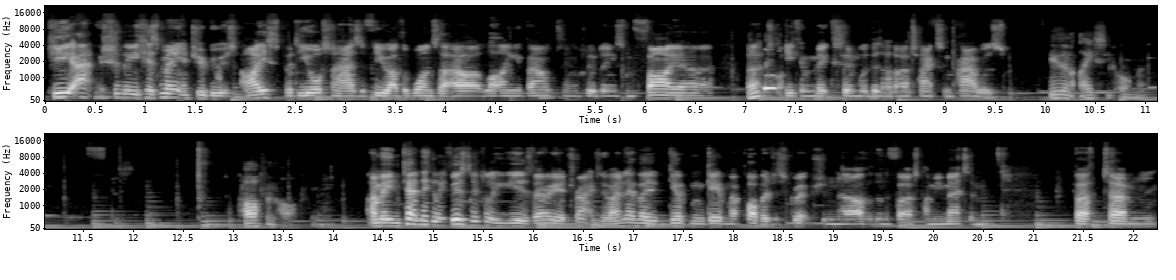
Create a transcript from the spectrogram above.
He actually, his main attribute is ice, but he also has a few other ones that are lying about, including some fire that Oh. he can mix in with his other attacks and powers. He's an icy hot man. Just half and half. I mean, technically, physically, he is very attractive. I never give him, gave him a proper description uh, other than the first time you met him. But um,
